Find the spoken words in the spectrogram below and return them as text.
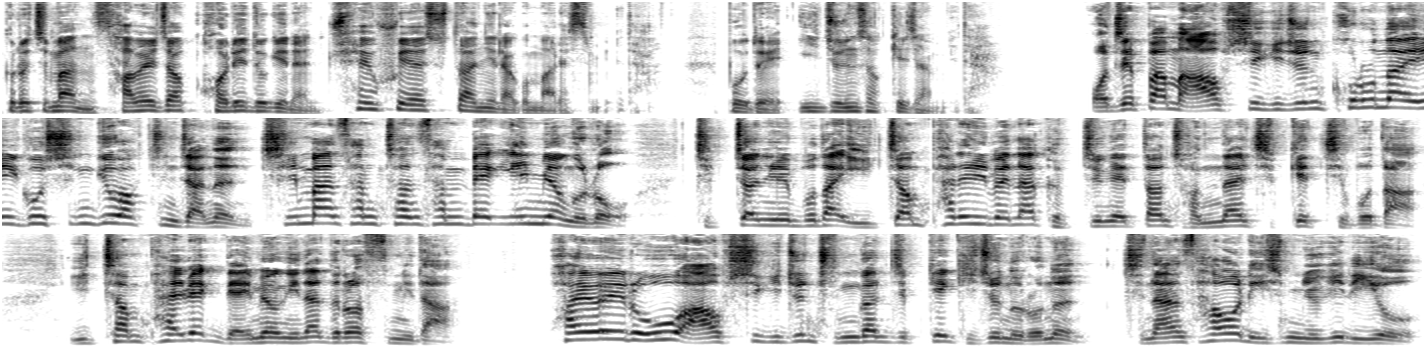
그렇지만 사회적 거리두기는 최후의 수단이라고 말했습니다. 보도에 이준석 기자입니다. 어젯밤 9시 기준 코로나19 신규 확진자는 7만 3,301명으로 직전일보다 2.81배나 급증했던 전날 집계치보다 2,804명이나 늘었습니다. 화요일 오후 9시 기준 중간 집계 기준으로는 지난 4월 26일 이후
